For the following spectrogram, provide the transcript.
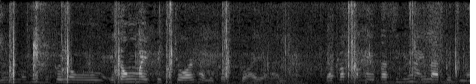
mo Bibi ko yung, itong may picture sa likod ko. Ayan. Dapat pakita. Sige na, ilapit mo.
